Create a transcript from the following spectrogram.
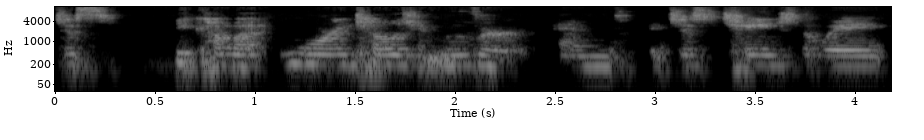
just become a more intelligent mover. And it just changed the way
